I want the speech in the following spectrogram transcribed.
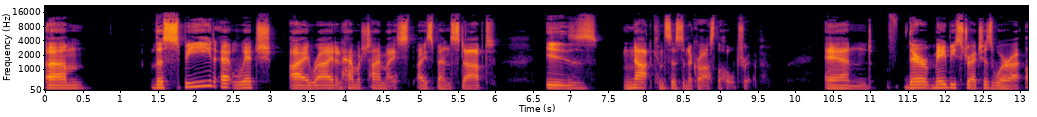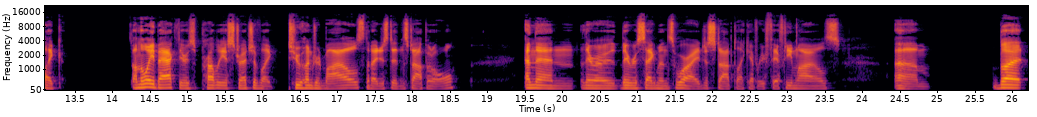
Um, the speed at which I ride and how much time I I spend stopped is not consistent across the whole trip. And there may be stretches where I like on the way back there's probably a stretch of like 200 miles that I just didn't stop at all. And then there were there were segments where I just stopped like every 50 miles. Um but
